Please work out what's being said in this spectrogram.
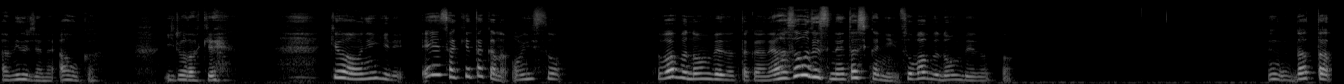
あ緑じゃない。青か。色だけ。今日はおにぎり。えー、避けたかな美味しそう。そば部どん兵衛だったからね。あそうですね。確かに。そば部どん兵衛だった。うんだった。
